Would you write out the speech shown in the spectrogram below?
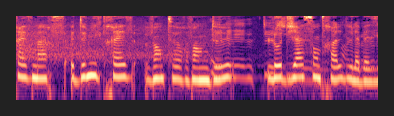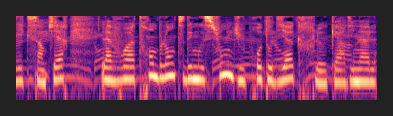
13 mars 2013, 20h22, l'Odia centrale de la basilique Saint-Pierre, la voix tremblante d'émotion du protodiacre, le cardinal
